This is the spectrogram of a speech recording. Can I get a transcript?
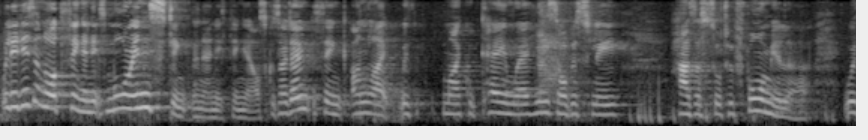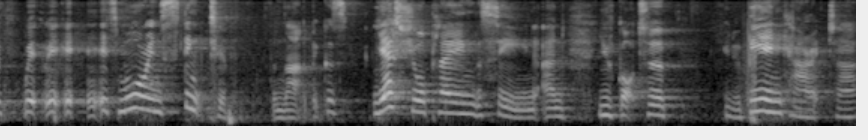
well, it is an odd thing, and it's more instinct than anything else, because I don't think, unlike with Michael Caine, where he's obviously has a sort of formula, with, with it, it, it's more instinctive than that, because yes, you're playing the scene, and you've got to, you know, be in character,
